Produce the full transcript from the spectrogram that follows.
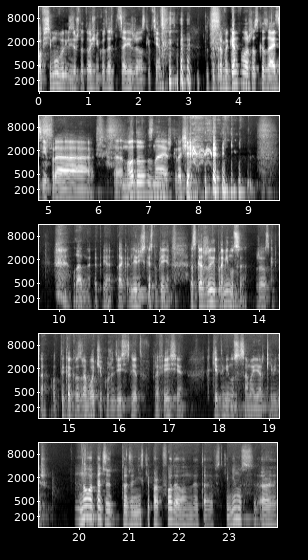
по всему выглядит, что ты очень крутой специалист в JavaScript. Ты про бэкэнд можешь рассказать, и про э, ноду знаешь, короче. Ладно, это я. Так, лирическое вступление. Расскажи про минусы JavaScript. Вот ты как разработчик уже 10 лет в профессии. Какие ты минусы самые яркие видишь? Ну, опять же, тот же низкий порог входа, он это все-таки минус. Э,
